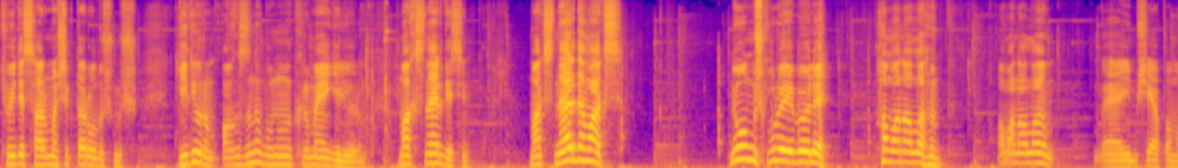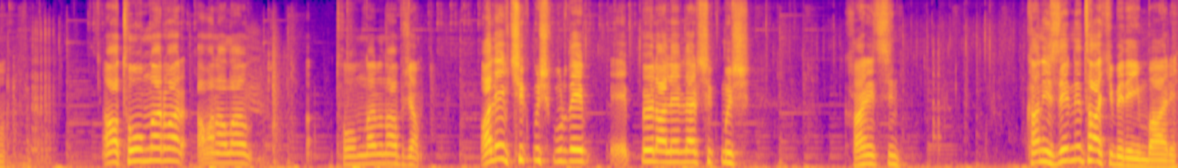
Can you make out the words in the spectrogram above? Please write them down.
Köyde sarmaşıklar oluşmuş. Geliyorum ağzını burnunu kırmaya geliyorum. Max neredesin? Max nerede Max? Ne olmuş buraya böyle? Aman Allah'ım. Aman Allah'ım. Ee, bir şey yapamam. Aa tohumlar var. Aman Allah'ım. Tohumları ne yapacağım? Alev çıkmış burada hep, hep böyle alevler çıkmış. Kahretsin. Kan izlerini takip edeyim bari.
